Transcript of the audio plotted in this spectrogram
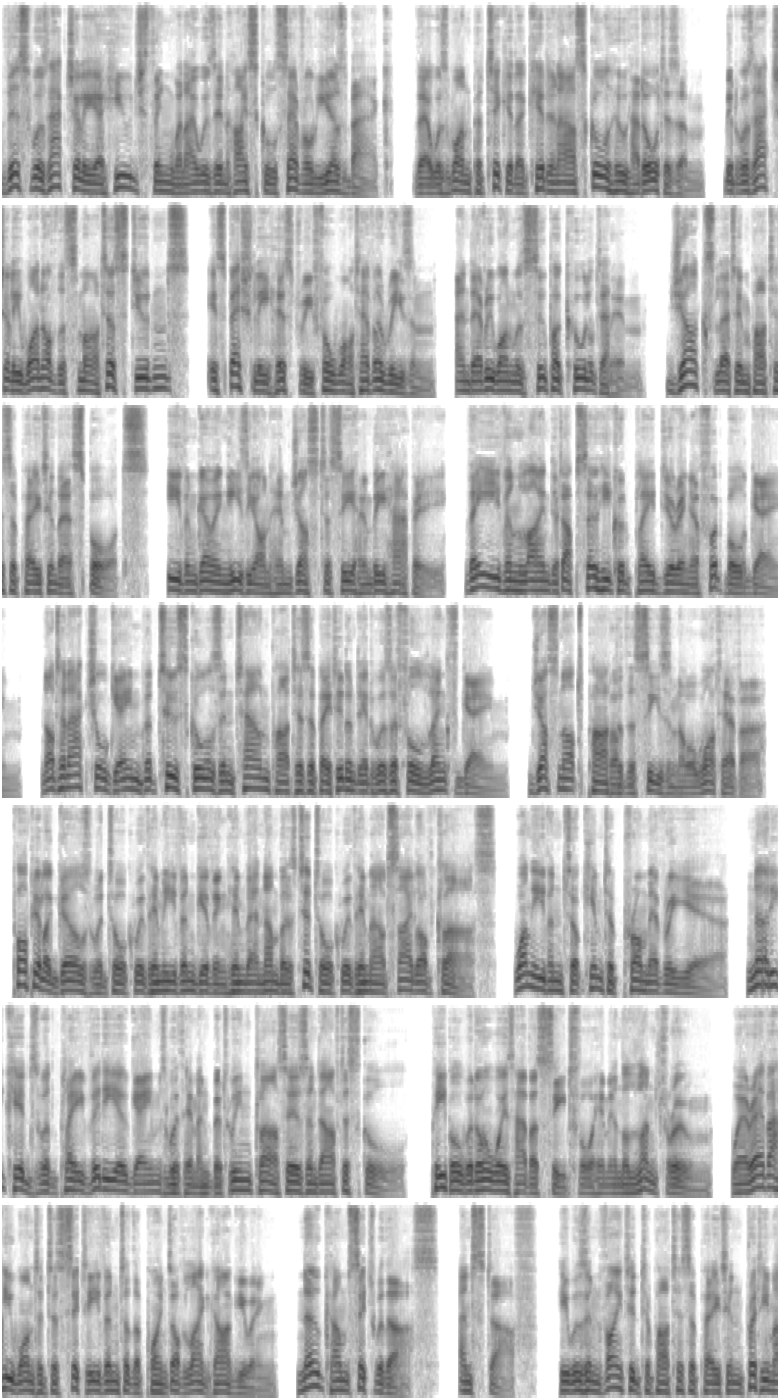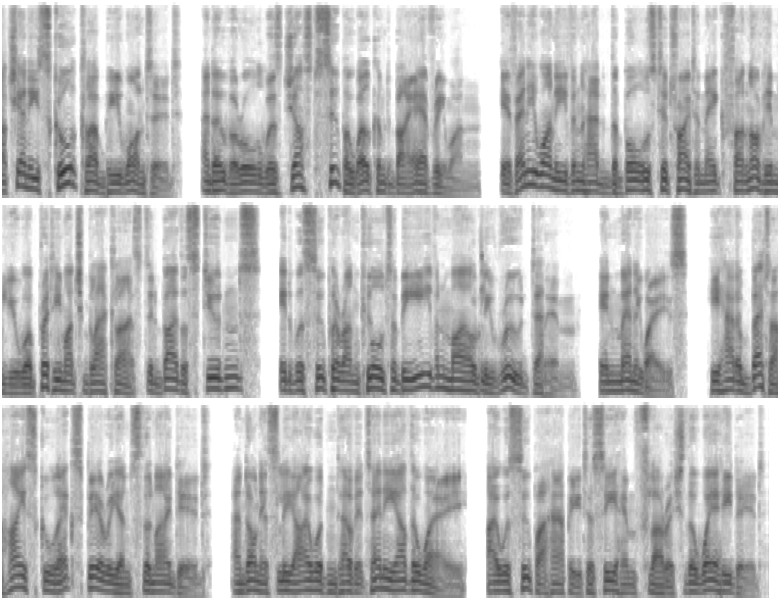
This was actually a huge thing when I was in high school several years back. There was one particular kid in our school who had autism, but was actually one of the smarter students, especially history for whatever reason, and everyone was super cool to him. Jocks let him participate in their sports, even going easy on him just to see him be happy. They even lined it up so he could play during a football game. Not an actual game but two schools in town participated and it was a full length game, just not part of the season or whatever. Popular girls would talk with him even giving him their numbers to talk with him outside of class. One even took him to prom every year. Nerdy kids would play video games with him and between classes and after school. People would always have a seat for him in the lunchroom, wherever he wanted to sit even to the point of like arguing, no come sit with us, and stuff. He was invited to participate in pretty much any school club he wanted, and overall was just super welcomed by everyone. If anyone even had the balls to try to make fun of him you were pretty much blacklisted by the students, it was super uncool to be even mildly rude to him. In many ways, He had a better high school experience than I did, and honestly I wouldn't have it any other way. I was super happy to see him flourish the way he did.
